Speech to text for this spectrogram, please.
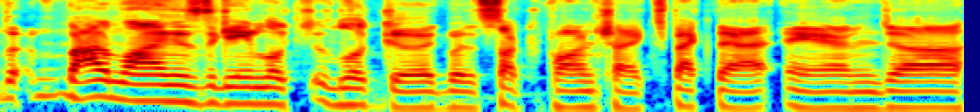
the bottom line is the game looked looked good, but it's Sucker Punch. I expect that. And uh,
